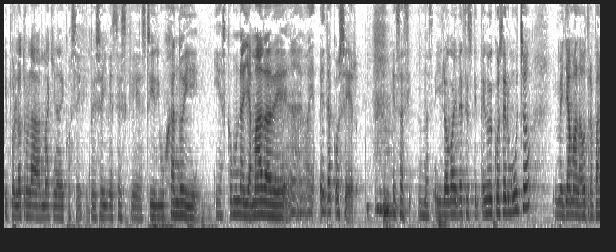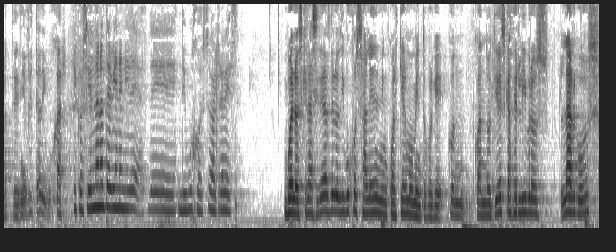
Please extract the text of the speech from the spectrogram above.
y por el otro la máquina de coser. Entonces hay veces que estoy dibujando y, y es como una llamada de, "Ay, vaya, vete a coser. Es así. y luego hay veces que tengo que coser mucho y me llama la otra parte, y vete a dibujar. ¿Y cosiendo no te vienen ideas de dibujos o al revés? Bueno, es que las ideas de los dibujos salen en cualquier momento, porque con- cuando tienes que hacer libros largos,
